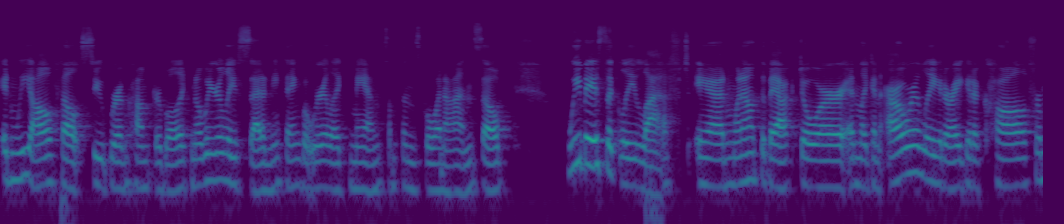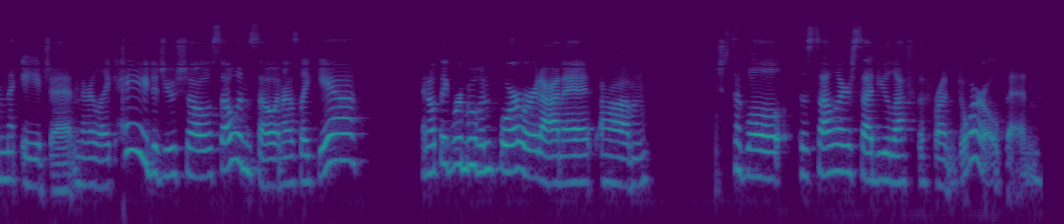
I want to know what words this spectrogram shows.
And we all felt super uncomfortable. Like nobody really said anything, but we were like, man, something's going on. So we basically left and went out the back door. And like an hour later, I get a call from the agent and they're like, hey, did you show so and so? And I was like, yeah, I don't think we're moving forward on it. Um, she said, well, the seller said you left the front door open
